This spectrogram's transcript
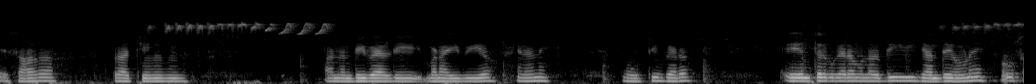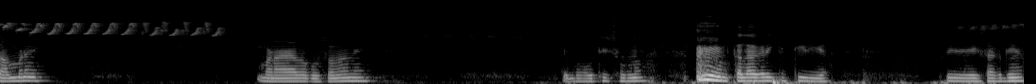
ਇਹ ਸਾਰਾ ਪ੍ਰਾਚੀਨ ਆਨੰਦੀ ਵੈਲ ਦੀ ਬਣਾਈ ਵੀ ਆ ਇਹਨਾਂ ਨੇ, ਮੂਰਤੀ ਵਗੈਰਾ। ਇਹ ਅੰਤਰ ਵਗੈਰਾ ਮੈਨੂੰ ਲੱਗਦੀ ਜਾਂਦੇ ਹੋਣੇ, ਉਹ ਸਾਹਮਣੇ ਬਣਾਇਆ ਵਾ ਕੁਛ ਉਹਨਾਂ ਨੇ। ਤੇ ਬਹੁਤ ਹੀ ਸੋਹਣਾ ਕਲਾਕਾਰੀ ਕੀਤੀ ਵੀ ਆ। ਤੁਸੀਂ ਦੇਖ ਸਕਦੇ ਆ।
